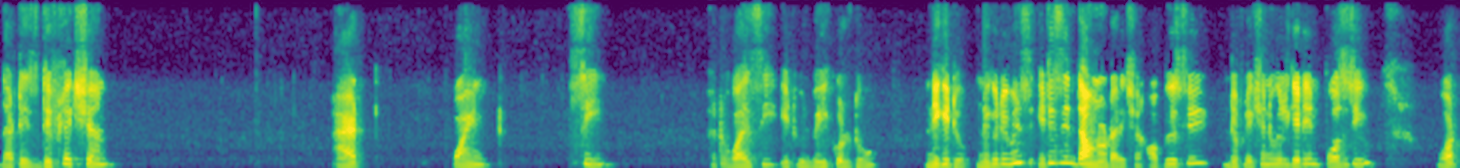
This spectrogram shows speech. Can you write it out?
that is deflection at point c at yc it will be equal to negative. Negative means it is in downward direction. Obviously deflection will get in positive. What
